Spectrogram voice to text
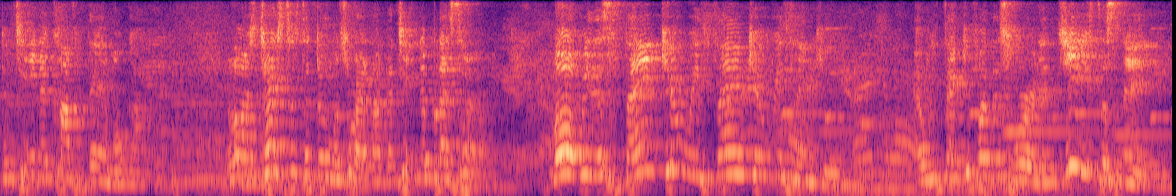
Continue to comfort them, oh God. Lord, touch Sister Dumas right now. Continue to bless her. Lord, we just thank you, we thank you, we thank you. And we thank you for this word in Jesus' name.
